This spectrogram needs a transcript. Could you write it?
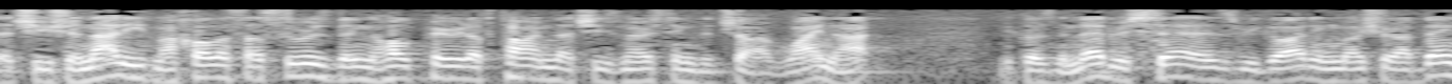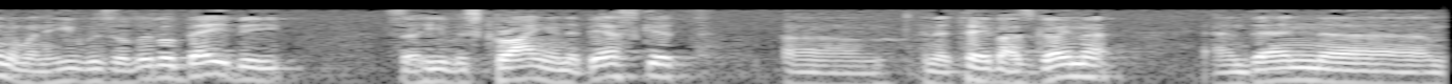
that she should not eat macholas asuras during the whole period of time that she's nursing the child. Why not? Because the Medrash says regarding Moshe Rabbeinu, when he was a little baby, so he was crying in a basket um, in a Tebas Goima, and then uh,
